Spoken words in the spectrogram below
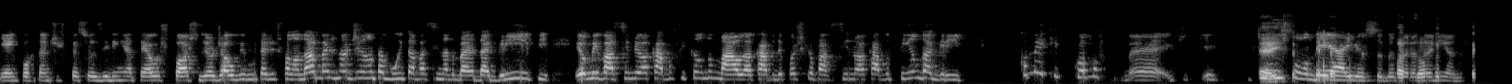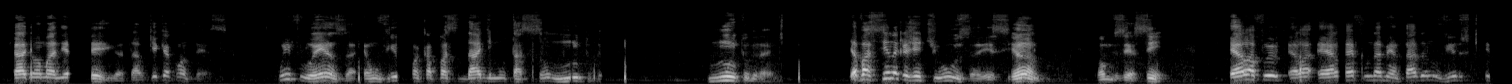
e é importante as pessoas irem até os postos. Eu já ouvi muita gente falando, ah, mas não adianta muito a vacina da, da gripe, eu me vacino e eu acabo ficando mal, eu acabo, depois que eu vacino, eu acabo tendo a gripe. Como é que, como, é, que, que é, responder isso, a isso, doutor Antonino? De uma maneira leiga, tá? O que que acontece? O influenza é um vírus com uma capacidade de mutação muito grande. Muito grande. E a vacina que a gente usa esse ano, vamos dizer assim, ela, foi, ela, ela é fundamentada no vírus que,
